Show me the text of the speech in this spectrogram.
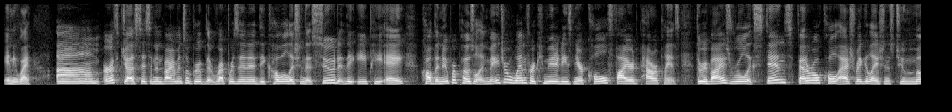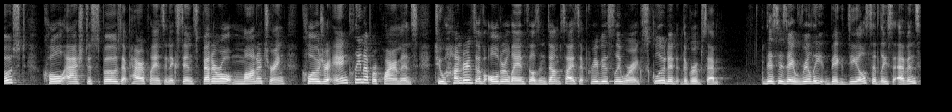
Anyway, um, Earth Justice, an environmental group that represented the coalition that sued the EPA, called the new proposal a major win for communities near coal fired power plants. The revised rule extends federal coal ash regulations to most coal ash disposed at power plants and extends federal monitoring, closure, and cleanup requirements to hundreds of older landfills and dump sites that previously were excluded, the group said. This is a really big deal, said Lisa Evans,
